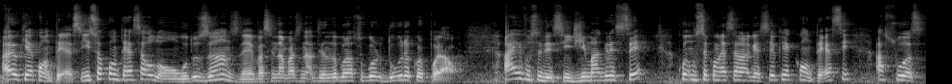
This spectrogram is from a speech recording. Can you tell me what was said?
Aí o que acontece? Isso acontece ao longo dos anos, né? Vai sendo armazenado dentro da nossa gordura corporal. Aí você decide emagrecer. Quando você começa a emagrecer, o que acontece? As suas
